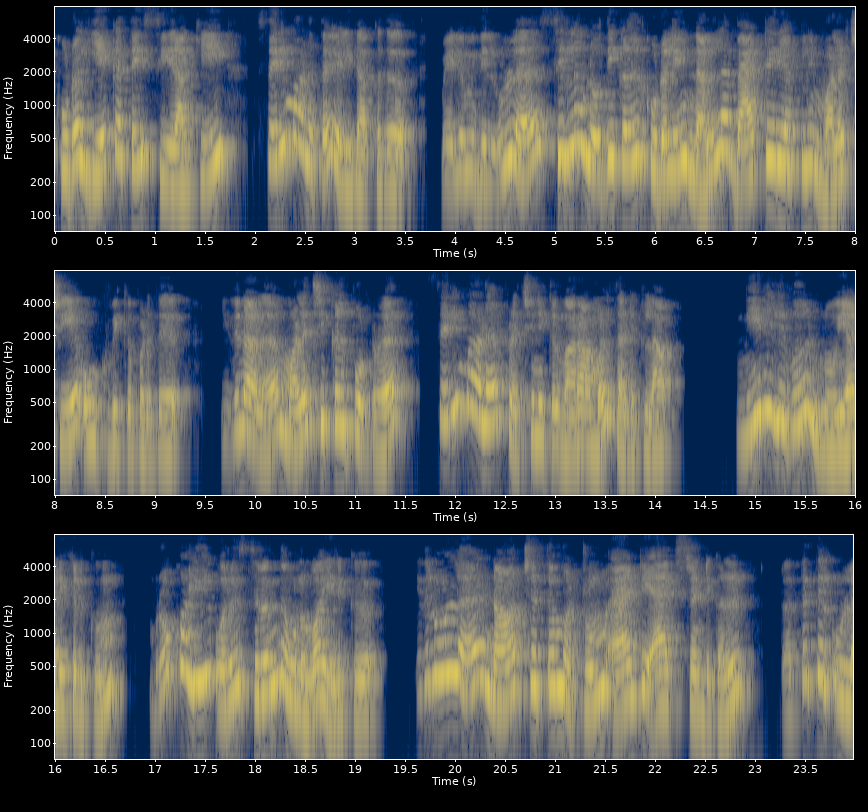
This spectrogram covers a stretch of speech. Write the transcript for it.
குடல் இயக்கத்தை சீராக்கி செரிமானத்தை எளிதாக்குது. மேலும் இதில் உள்ள சில நொதிகள் குடலில் நல்ல பாக்டீரியாக்களின் வளர்ச்சியை ஊக்குவிக்கப்படுது. இதனால மலச்சிக்கல் போன்ற செரிமான பிரச்சனைகள் வராமல் தடுக்கலாம். நீரிழிவு நோயாளிகளுக்கும் புரோக்கோலி ஒரு சிறந்த உணவாக இருக்கு. இதில் உள்ள நார்ச்சத்து மற்றும் ஆன்டி ஆக்சிடென்ட்கள் ரத்தத்தில் உள்ள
